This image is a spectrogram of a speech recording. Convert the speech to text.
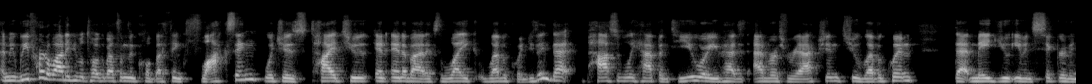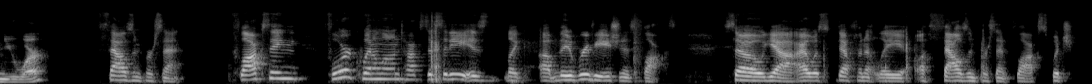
I mean, we've heard a lot of people talk about something called, I think, floxing, which is tied to antibiotics like Levaquin. Do you think that possibly happened to you, where you had this adverse reaction to Levaquin that made you even sicker than you were? Thousand percent. Floxing, fluoroquinolone toxicity is like um, the abbreviation is flox. So yeah, I was definitely a thousand percent flox, which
